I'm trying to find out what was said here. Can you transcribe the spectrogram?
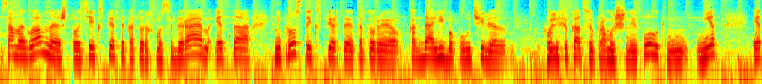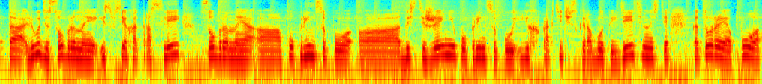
И самое главное, что те эксперты, которых мы собираем, это не просто эксперты, которые когда-либо получили квалификацию промышленный эколог, нет. Это люди, собранные из всех отраслей, собранные а, по принципу а, достижений, по принципу их практической работы и деятельности, которые по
